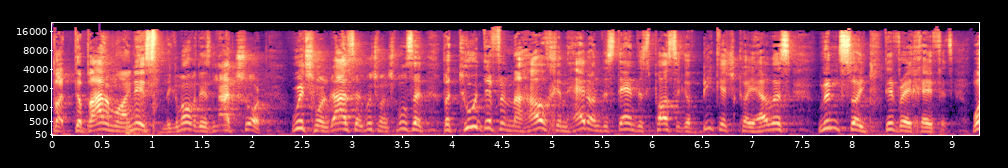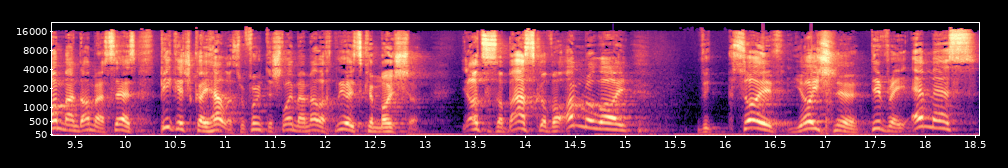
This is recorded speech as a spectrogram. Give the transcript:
But the bottom line is, the Gemara is not sure which one Rab said, which one Shmuel said, but two different Mahalchim had understand this pasuk of Bikish Kohelis, Limtsoy Divrei Chayfetz. One Mandamar says, Bikish Kohelis, referring to Shloim HaMelech, Liyos Kemoshe. Yotzis Abaska Va'amrloi, the Ksoiv Yoshner Divrei Emes,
